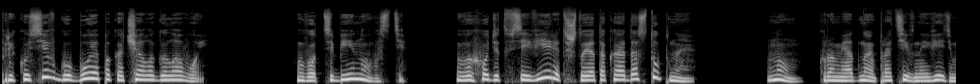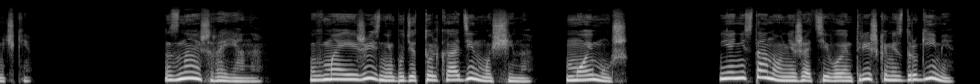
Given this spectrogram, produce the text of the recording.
Прикусив губу, я покачала головой. Вот тебе и новости. Выходит, все верят, что я такая доступная. Ну, кроме одной противной ведьмочки. Знаешь, Раяна, в моей жизни будет только один мужчина. Мой муж. Я не стану унижать его интрижками с другими,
